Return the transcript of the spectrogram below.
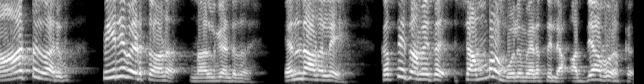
നാട്ടുകാരും പിരിവെടുത്താണ് നൽകേണ്ടത്. എന്താണല്ലേ? കൃത്യസമയത്ത് ശമ്പളം പോലും വരത്തില്ല അധ്യാപകർക്ക്.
